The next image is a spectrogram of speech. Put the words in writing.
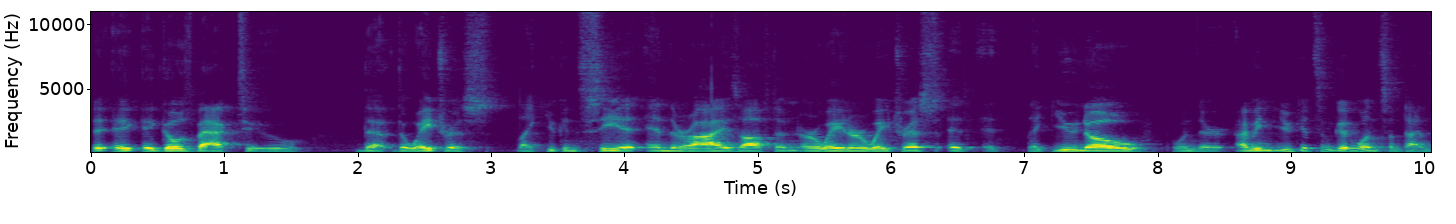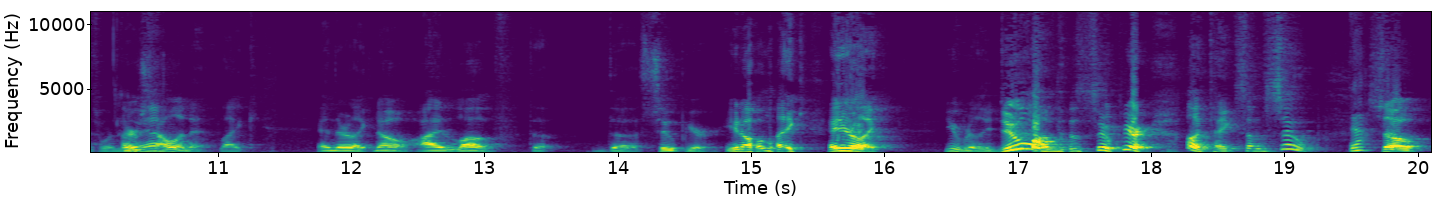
it, it it goes back to the the waitress. Like you can see it in their eyes often, or waiter, waitress. It, it like you know when they're. I mean, you get some good ones sometimes when they're Oh, yeah. selling it. Like, and they're like, "No, I love the the soup here." You know, like, and you're like, "You really do love the soup here. I'll take some soup." Yeah. So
